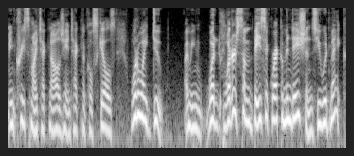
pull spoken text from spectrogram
increase my technology and technical skills. What do I do? I mean, what what are some basic recommendations you would make?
